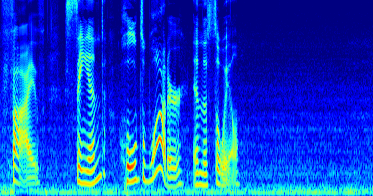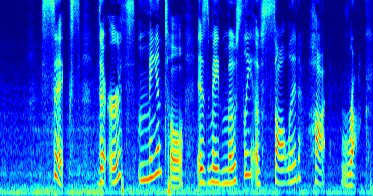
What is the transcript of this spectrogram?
Five, sand holds water in the soil. Six, the Earth's mantle is made mostly of solid, hot rock.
